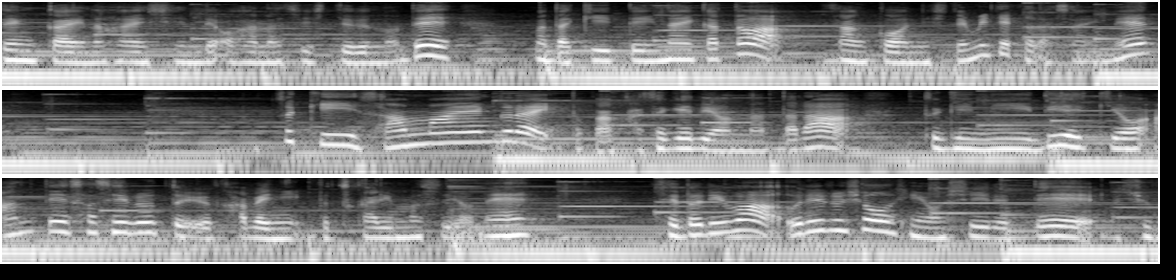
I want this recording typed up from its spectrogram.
前回の配信でお話ししているのでまだ聞いていない方は参考にしてみてくださいね。月3万円ぐらいとか稼げるようになったら次に利益を安定させるという壁にぶつかりますよね。背取りは売れる商品を仕入れて出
